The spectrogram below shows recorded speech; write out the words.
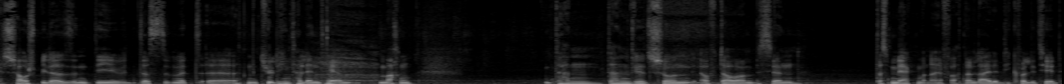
Schauspieler sind, die das mit äh, natürlichem Talent her machen, dann, dann wird es schon auf Dauer ein bisschen, das merkt man einfach, dann leidet die Qualität.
